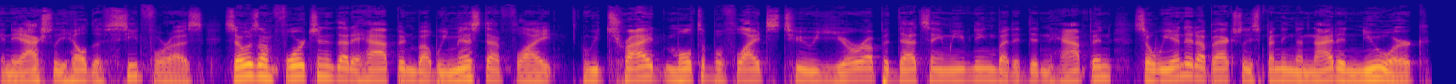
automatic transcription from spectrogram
and they actually held a seat for us. So it was unfortunate that it happened, but we missed that flight. We tried multiple flights to Europe at that same evening, but it didn't happen. So we ended up actually spending the night in Newark.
